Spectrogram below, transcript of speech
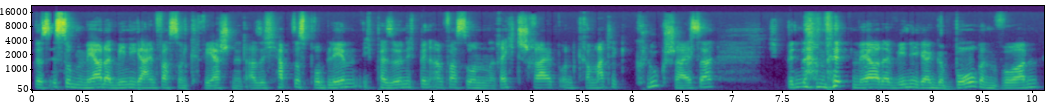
das ist so mehr oder weniger einfach so ein Querschnitt. Also ich habe das Problem, ich persönlich bin einfach so ein Rechtschreib- und Grammatik-Klugscheißer. Ich bin damit mehr oder weniger geboren worden.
